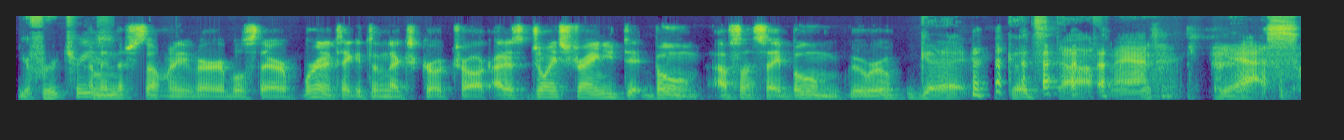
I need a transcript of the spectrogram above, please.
Your fruit trees. I mean, there's so many variables there. We're gonna take it to the next Grow Talk. I just joint strain. You did boom. I was gonna say boom, guru. good, good stuff, man. Yes,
